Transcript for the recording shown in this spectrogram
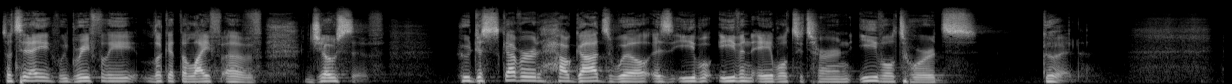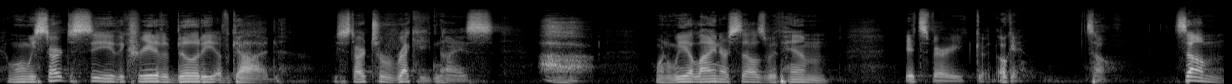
So today, we briefly look at the life of Joseph, who discovered how God's will is evil, even able to turn evil towards good. And when we start to see the creative ability of God, we start to recognize ah, when we align ourselves with Him, it's very good. Okay, so some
